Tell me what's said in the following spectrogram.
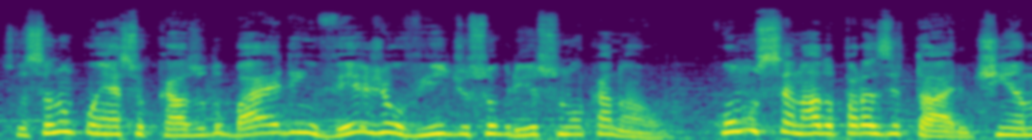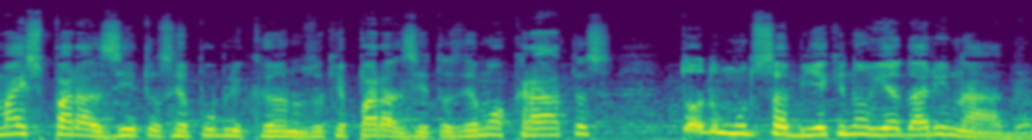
Se você não conhece o caso do Biden, veja o vídeo sobre isso no canal. Como o Senado parasitário tinha mais parasitas republicanos do que parasitas democratas, todo mundo sabia que não ia dar em nada.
